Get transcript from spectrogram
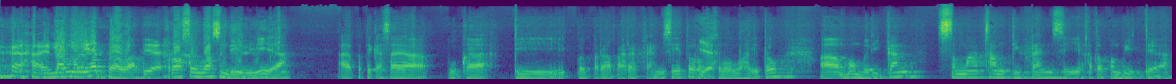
kita melihat bahwa Iya. Rasulullah sendiri ya eh, ketika saya buka di beberapa referensi itu Iya. Rasulullah itu eh, memberikan semacam diferensi atau pembeda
